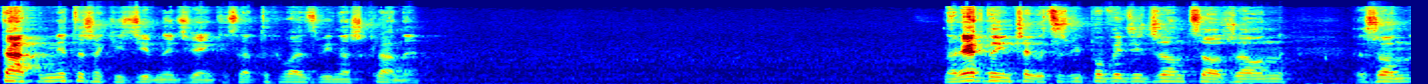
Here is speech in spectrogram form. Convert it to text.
Tak, u mnie też jakiś dziwny dźwięk jest, ale to chyba jest wina szklany. No ale jak do niczego? Chcesz mi powiedzieć, że on co? Że on, że on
